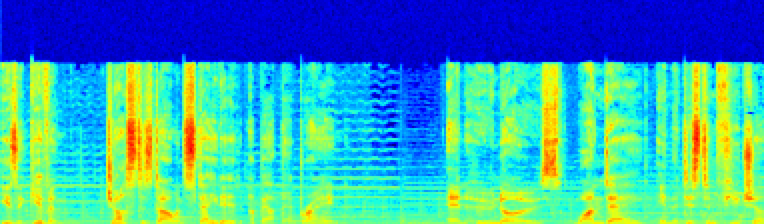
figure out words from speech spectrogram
is a given, just as Darwin stated about their brain. And who knows, one day, in the distant future,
